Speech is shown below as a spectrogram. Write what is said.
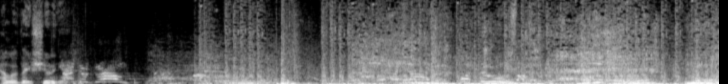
Hell are they shooting at? I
